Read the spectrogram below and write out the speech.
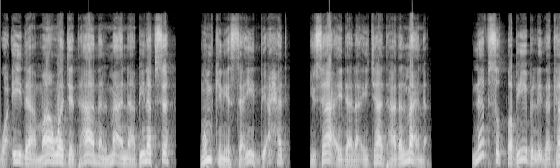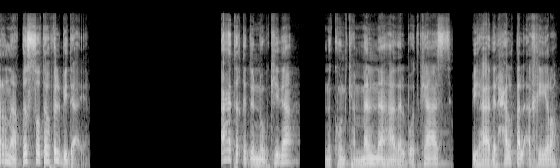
وإذا ما وجد هذا المعنى بنفسه ممكن يستعيد بأحد يساعد على إيجاد هذا المعنى. نفس الطبيب اللي ذكرنا قصته في البداية. أعتقد أنه بكذا نكون كملنا هذا البودكاست بهذه الحلقة الأخيرة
